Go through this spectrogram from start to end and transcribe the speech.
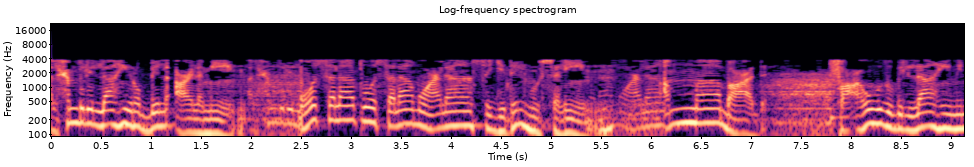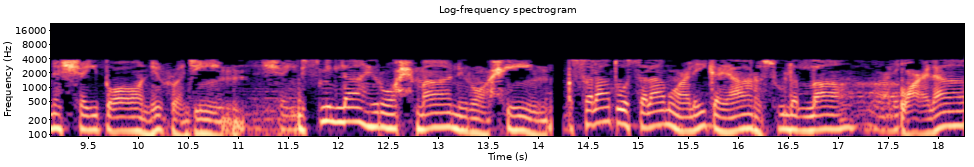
الحمد للہ رب العالمین. والصلاة والسلام على سید المرسلین. اما بعد فاعوذ باللہ من الشیطان الرجیم. بسم اللہ الرحمن الرحیم. الصلاة والسلام علیکہ یا رسول اللہ. وعلا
